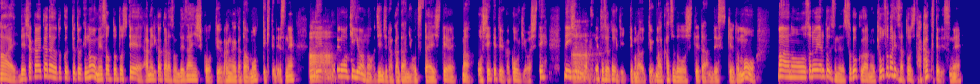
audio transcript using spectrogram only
はい。で、社会課題を解くって時のメソッドとして、アメリカからそのデザイン思考っていう考え方を持ってきてですね。で、あこれを企業の人事の方にお伝えして、まあ、教えてというか講義をして、で、一緒に学生とそれを解いていってもらうという、まあ、活動をしてたんですけども、まあ、あの、それをやるとですね、すごく、あの、競争倍率は当時高くてですね、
